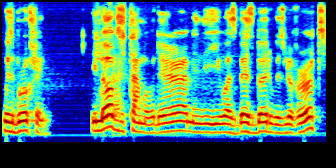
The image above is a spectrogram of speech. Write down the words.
with Brooklyn. He loved okay. the time over there. I mean, he was best bud with LeVert.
